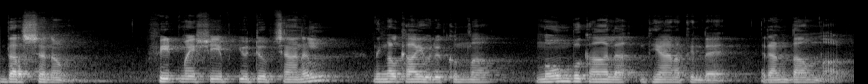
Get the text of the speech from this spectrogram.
ദർശനം feed my sheep YouTube channel നിങ്ങൾക്കായി ഒരുക്കുന്ന നോമ്പുകാല ധ്യാനത്തിന്റെ രണ്ടാം നാൾ.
